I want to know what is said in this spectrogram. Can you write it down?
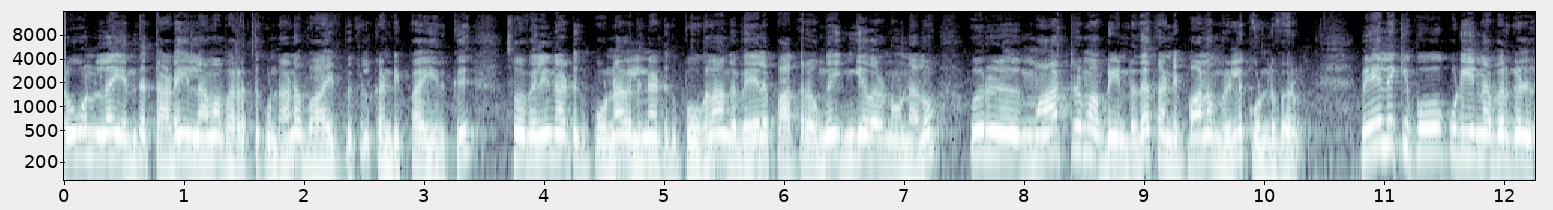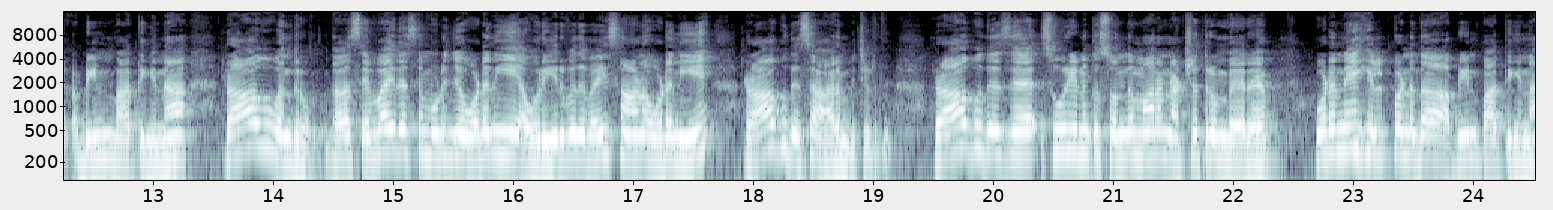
லோன்லாம் எந்த தடை இல்லாமல் வரத்துக்கு உண்டான வாய்ப்புகள் கண்டிப்பாக இருக்குது ஸோ வெளிநாட்டுக்கு போனால் வெளிநாட்டுக்கு போகலாம். அங்கே வேலை பார்க்குறவங்க இங்கே வரணுன்னாலும் ஒரு மாற்றம் அப்படின்றத கண்டிப்பான முறையில் கொண்டு வரும். வேலைக்கு போகக்கூடிய நபர்கள் அப்படின்னு பார்த்தீங்கன்னா ராகு வந்துடும் அதாவது செவ்வாய் தசை முடிஞ்ச உடனேயே ஒரு இருபது வயசு ஆன உடனேயே ராகு தசை ஆரம்பிச்சிடுது. ராகு தசை சூரியனுக்கு சொந்தமான நட்சத்திரம் வேறு. உடனே ஹெல்ப் பண்ணுதா அப்படின்னு பார்த்தீங்கன்னா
